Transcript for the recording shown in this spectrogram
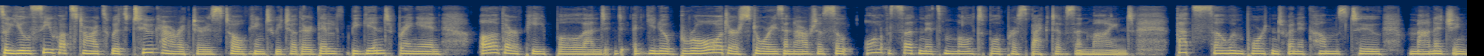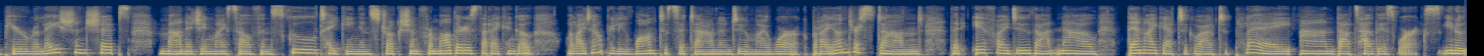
So you'll see what starts with two characters talking to each other. They'll begin to bring in other people and you know broader stories and narratives. So all of a sudden it's multiple perspectives in mind. That's so important when it comes to managing peer relationships, managing myself in school, taking instruction from others that I can go, well, I don't really want to sit down and do my work, but I understand that if I do that now, then I get to go out to play. And that's how this works. You know,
